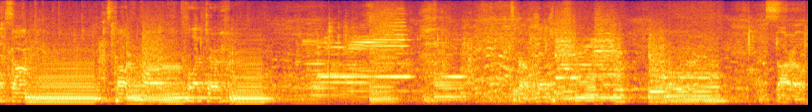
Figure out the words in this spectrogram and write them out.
next song. It's called Fog Collector. It's about medication, sorrow.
